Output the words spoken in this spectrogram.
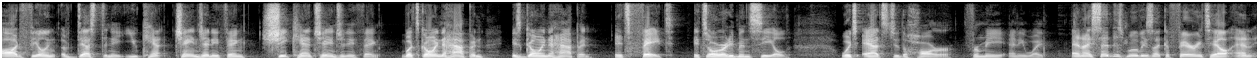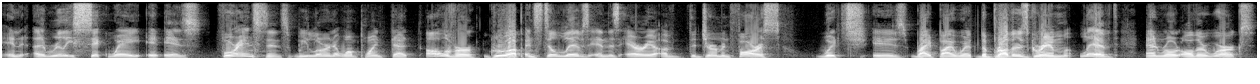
odd feeling of destiny. You can't change anything, she can't change anything. What's going to happen is going to happen. It's fate. It's already been sealed, which adds to the horror for me anyway. And I said this movie's like a fairy tale, and in a really sick way, it is. For instance, we learn at one point that Oliver grew up and still lives in this area of the German forests which is right by where the Brothers Grimm lived and wrote all their works.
